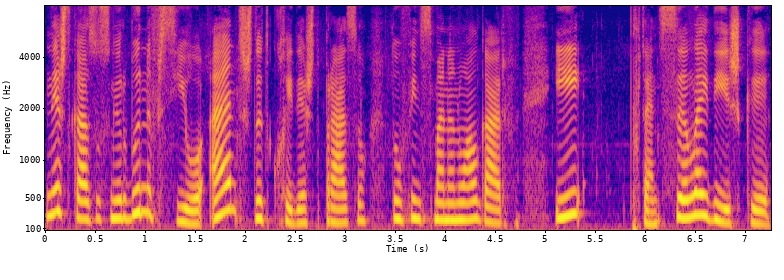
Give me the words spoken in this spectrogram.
Neste caso, o senhor beneficiou, antes de decorrer este prazo, de um fim de semana no Algarve. E, portanto, se a lei diz que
